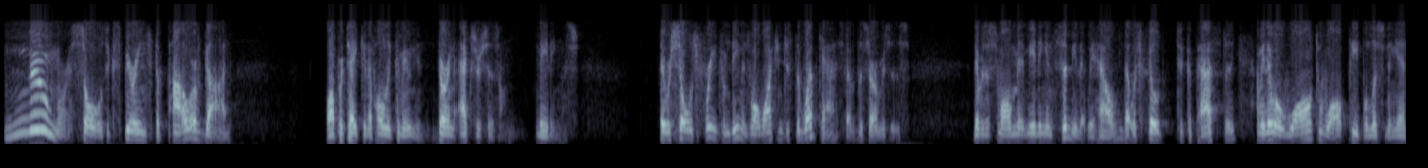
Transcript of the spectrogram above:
numerous souls experienced the power of God while partaking of Holy Communion during exorcism meetings. There were souls freed from demons while watching just the webcast of the services. There was a small meeting in Sydney that we held that was filled to capacity. I mean, there were wall to wall people listening in.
